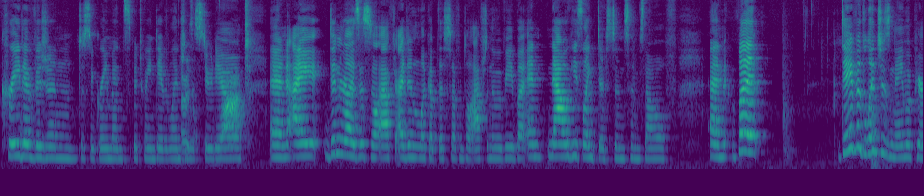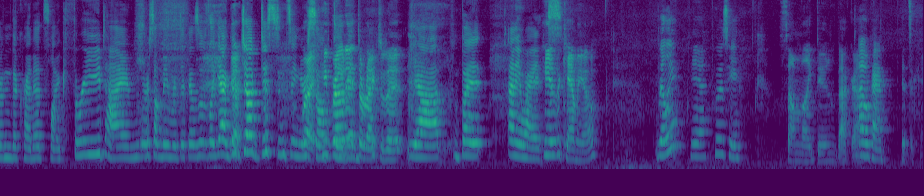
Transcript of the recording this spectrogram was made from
creative vision disagreements between David Lynch and the studio. lot. And I didn't realize this until after. I didn't look up this stuff until after the movie. But and now he's like distanced himself. And but David Lynch's name appeared in the credits like three times or something ridiculous. I was like, yeah, good Yeah. job distancing yourself. Right, he wrote David. it, directed it. Yeah, but anyway, He has a cameo. really. Yeah, Who is he? some like dude in the background. Oh, okay. It's a cameo.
